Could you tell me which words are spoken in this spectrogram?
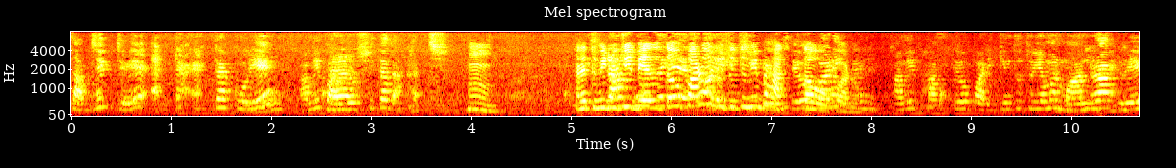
সাবজেক্টে একটা একটা করে আমি পারদর্শিতা দেখাচ্ছি। হুম। মানে তুমি লুচি বেলতেও পারো লুচি তুমি ভাজতেও পারো আমি ভাজতেও পারি কিন্তু তুই আমার মান রাখ রে।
